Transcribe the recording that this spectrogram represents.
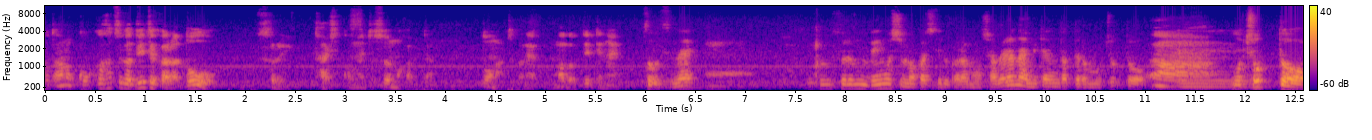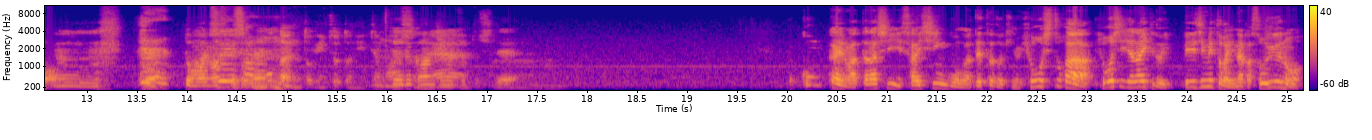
あとあの告発が出てからどうそれに対してコメントするのかみたいなどうなんですかね。まだ出てない。そうですね。うん僕、それも弁護士任してるから、もう喋らないみたいなんだったら、もうちょっと、あもうちょっと、うん。えーっと思いあますけど松江さん問ね。題の時にちょっと似てまね。似てる感じがちょっとして。うん。今回の新しい最新号が出た時の表紙とか、表紙じゃないけど1ページ目とかになんかそういうのを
